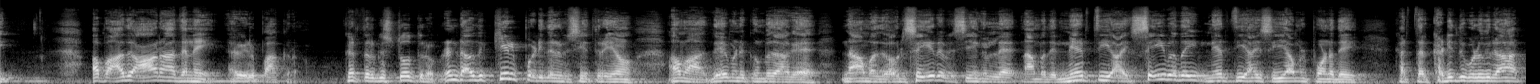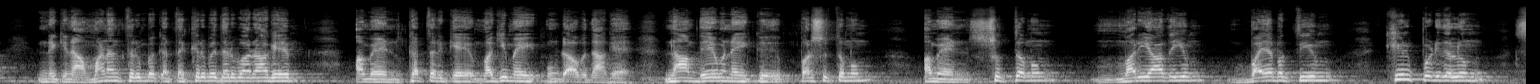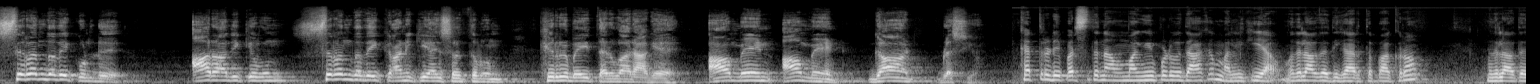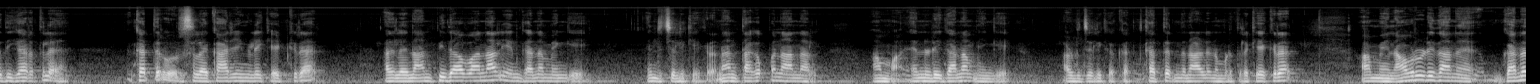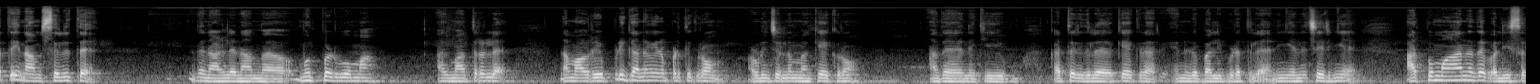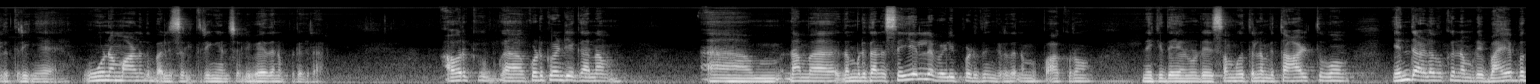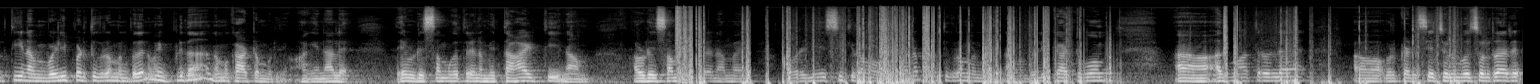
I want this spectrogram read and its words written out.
அப்போ அது ஆராதனை. அவைகள் பார்க்குறோம். கர்த்தருக்கு ஸ்தோத்திரம். ரெண்டாவது கீழ்ப்படிதல் விஷயத்திலையும் ஆமாம் தேவனுக்கு என்பதாக நாம் அது அவர் செய்கிற விஷயங்களில் நாம் அதை நேர்த்தியாய் செய்வதை நேர்த்தியாய் செய்யாமல் போனதை கர்த்தர் கடிந்து கொள்கிறார். இன்றைக்கி நாம் மனம் திரும்ப கர்த்தர் கிருபை தருவாராக. அமேன் கர்த்தருக்கே மகிமை உண்டாவதாக. நாம் தேவனைக்கு பரிசுத்தமும் அமேன். சுத்தமும் மரியாதையும் பயபக்தியும் கீழ்ப்படிதலும் சிறந்ததை கொண்டு ஆராதிக்கவும் சிறந்ததை காணிக்கையாய் செலுத்தவும் கிருபை தருவாராக. ஆமேன் ஆமேன். காட் பிளஸ் யூ கத்தருடைய பரிசுத்த நாம் மகிமைப்படுவதாக மல்கியா முதலாவது அதிகாரத்தை பார்க்குறோம். முதலாவது அதிகாரத்தில் கத்தர் ஒரு சில காரியங்களை கேட்கிறார். அதில் நான் பிதாவானால் என் கனம் எங்கே? என்று சொல்லி கேட்குறேன் நான் தகப்பனானால் ஆமாம் என்னுடைய கனம் இங்கே. அப்படின்னு சொல்லி க கத்- கர்த்தர் இந்த நம்மிடத்தில் கேட்குறார். ஆமீன். அவருடையதான கனத்தை நாம் செலுத்த இந்த நாளில் நாம் முற்படுவோமா? அது மாத்திரம் இல்லை நம்ம அவரை எப்படி கனவீனப்படுத்துகிறோம் அப்படின்னு சொல்லி நம்ம கேட்குறோம். அதை இன்னைக்கு கத்தர் இதில் கேட்குறாரு. என்னுடைய பலிபீடத்தில் நீங்கள் என்ன செய்கிறீங்க அற்பமானதை பலி செலுத்துறீங்க. ஊனமானது பலி செலுத்துறீங்கன்னு சொல்லி வேதனைப்படுகிறார். அவருக்கு கொடுக்க வேண்டிய கனம் நம்ம நம்முடையதான செயலில் வெளிப்படுதுங்கிறத நம்ம பார்க்குறோம். இன்றைக்கி தேவனுடைய சமூகத்தில் நம்ம தாழ்த்துவோம். எந்த அளவுக்கு நம்முடைய பயபக்தியை நம்ம வெளிப்படுத்துகிறோம் என்பதை நம்ம இப்படி தான் நம்ம காட்ட முடியும். ஆகையினால தேவனுடைய சமூகத்தில் நம்மை தாழ்த்தி நாம் அவருடைய சமூகத்தில் நம்ம அவரை நேசிக்கிறோம் அவரை கனப்படுத்துகிறோம் என்பதை நாம் வெளிக்காட்டுவோம். அது மாத்திரம் இல்லை அவர் கடைசியாக சொல்லும்போது சொல்கிறாரு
